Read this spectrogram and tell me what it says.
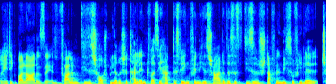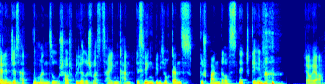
richtigen Ballade sehen. Vor allem dieses schauspielerische Talent, was sie hat. Deswegen finde ich es schade, dass es diese Staffel nicht so viele Challenges hat, wo man so schauspielerisch was zeigen kann. Deswegen bin ich auch ganz gespannt auf Snatch Game. Oh ja.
